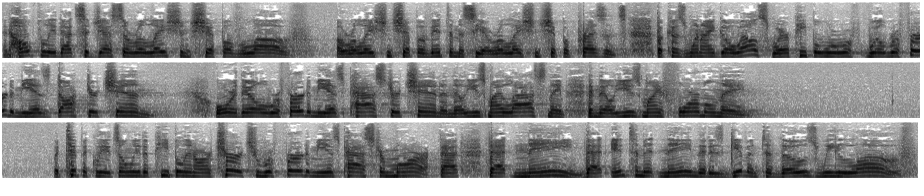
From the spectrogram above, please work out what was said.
And hopefully that suggests a relationship of love, a relationship of intimacy, a relationship of presence. Because when I go elsewhere, people will, refer to me as Dr. Chin. Or they'll refer to me as Pastor Chin, and they'll use my last name, and they'll use my formal name. But typically, it's only the people in our church who refer to me as Pastor Mark, that, that name, that intimate name that is given to those we love.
